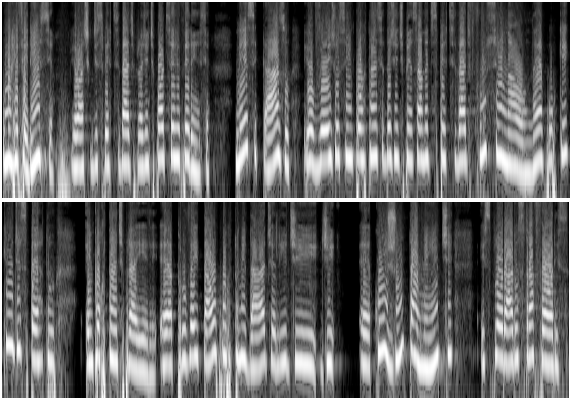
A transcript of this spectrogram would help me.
uma referência, eu acho que desperticidade para a gente pode ser referência. Nesse caso, eu vejo assim, a importância da gente pensar na desperticidade funcional. Né? Por que, que o desperto é importante para ele? É aproveitar a oportunidade ali de, de é, conjuntamente explorar os trafores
